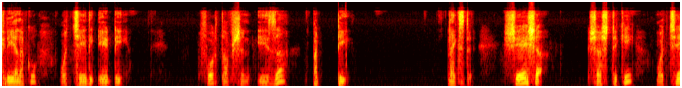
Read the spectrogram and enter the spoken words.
క్రియలకు వచ్చేది ఏటి? ఫోర్త్ ఆప్షన్ ఈజ్ పట్టి. నెక్స్ట్ శేష షష్టికి వచ్చే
